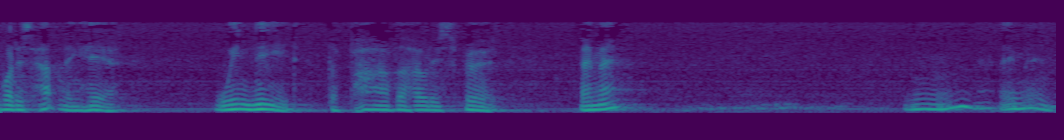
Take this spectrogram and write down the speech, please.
what is happening here. We need the power of the Holy Spirit. Amen? Mm, amen.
